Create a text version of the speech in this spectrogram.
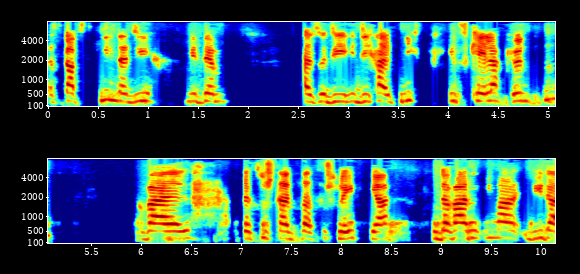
Es gab Kinder, die mit dem, also die, die halt nicht ins Keller könnten, weil der Zustand war zu schlecht, ja. Und da waren immer wieder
